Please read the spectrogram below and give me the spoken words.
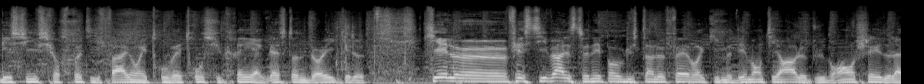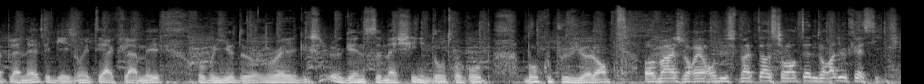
les suivent sur Spotify. On les trouvait trop sucrés à Glastonbury, qui est le, qui est le festival. Ce n'est pas Augustin Lefebvre qui me démentira le plus branché de la planète. Eh bien, ils ont été acclamés milieu de Rage Against the Machine et d'autres groupes beaucoup plus violents. Hommage l'aurais rendu ce matin sur l'antenne de Radio Classique.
